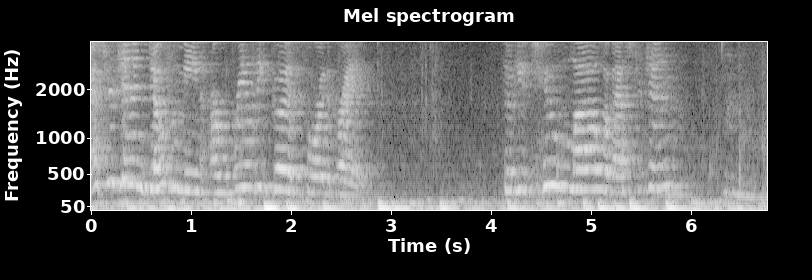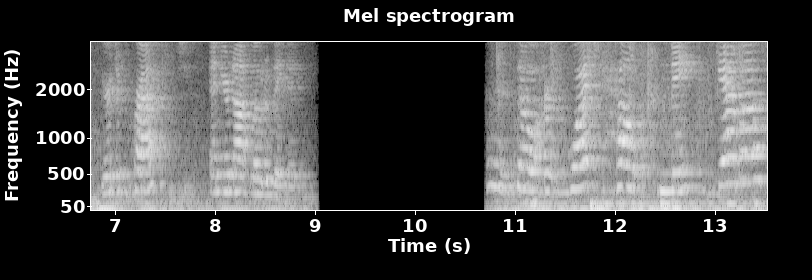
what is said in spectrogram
Estrogen and dopamine are really good for the brain. So if you're too low of estrogen, you're depressed and you're not motivated. So what helps make GABA?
